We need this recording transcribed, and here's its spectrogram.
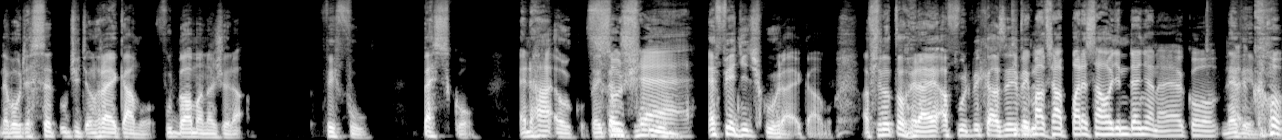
Nebo 10 určitě, on hraje, kámo, fotbal manažera, FIFU, PESCO, NHL, tady ten Cože? F1 hraje, kámo. A všechno to hraje a furt vychází Týpek má třeba 50 hodin denně, ne? Jako, Nevím. Jako, Jako...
